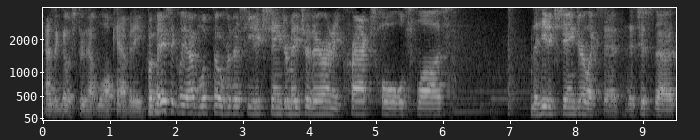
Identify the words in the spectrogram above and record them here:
as it goes through that wall cavity. But basically I've looked over this heat exchanger, made sure there aren't any cracks, holes, flaws. The heat exchanger, like I said, it's just uh,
